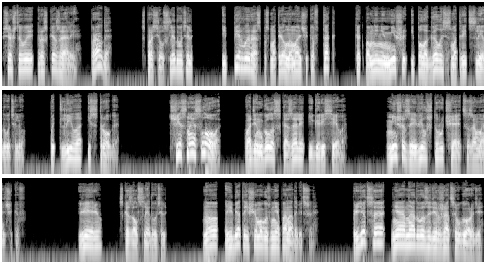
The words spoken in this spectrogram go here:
«Все, что вы рассказали, правда?» — спросил следователь, и первый раз посмотрел на мальчиков так, как, по мнению Миши, и полагалось смотреть следователю, пытливо и строго. «Честное слово!» — в один голос сказали Игорь и Сева. Миша заявил, что ручается за мальчиков. «Верю», — сказал следователь. «Но ребята еще могут мне понадобиться. Придется дня на два задержаться в городе.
